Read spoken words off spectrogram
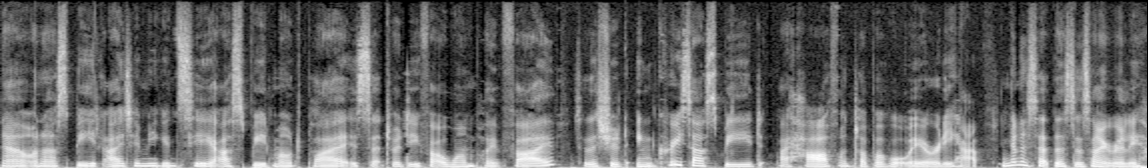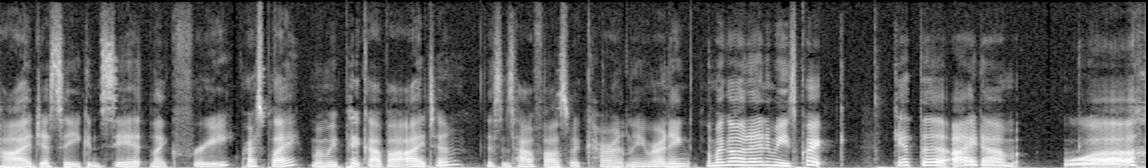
Now on our speed item, you can see our speed multiplier is set to a default of 1.5. So this should increase our speed by half on top of what we already have. I'm going to set this to something really high just so you can see it like free. Press play. When we pick up our item, this is how fast we're currently running. Oh my god, enemies, quick! Get the item! Whoa!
